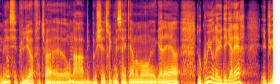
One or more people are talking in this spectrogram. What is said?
mais c'est plus dur. Enfin, tu vois, euh, on a mm. rabiboché des trucs, mais ça a été un moment euh, galère. Donc oui, on a eu des galères. Et puis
